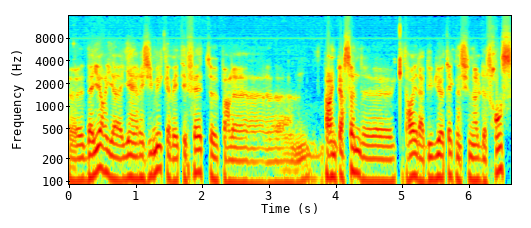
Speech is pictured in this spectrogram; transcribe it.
Euh, D'ailleurs, il y a, il y a un résumé qui avait été fait par, la, par une personne de, qui travaille à la Bibliothèque nationale de France,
